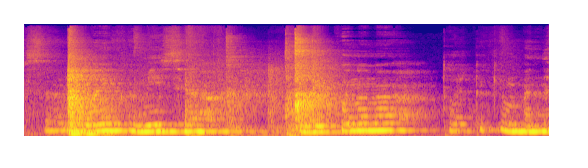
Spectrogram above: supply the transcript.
Все, місія виконана. Тортики в мене.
